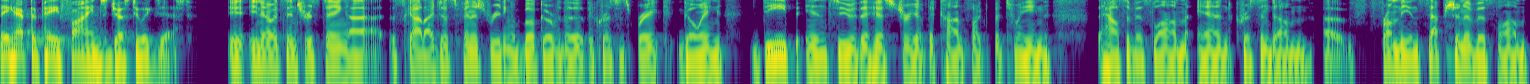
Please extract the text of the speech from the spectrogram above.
They have to pay fines just to exist. Y- You know, it's interesting, uh, Scott. I just finished reading a book over the the Christmas break, going deep into the history of the conflict between the House of Islam and Christendom, uh, from the inception of Islam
